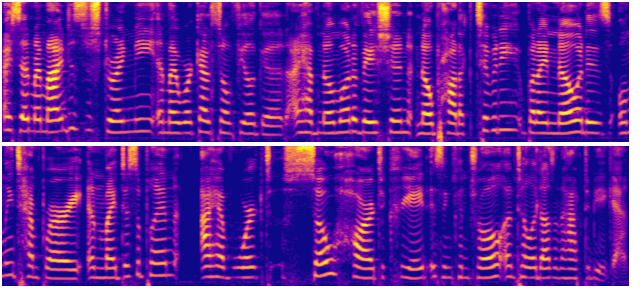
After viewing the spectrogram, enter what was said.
I said, My mind is destroying me and my workouts don't feel good. I have no motivation, no productivity, but I know it is only temporary, and my discipline I have worked so hard to create is in control until it doesn't have to be again.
